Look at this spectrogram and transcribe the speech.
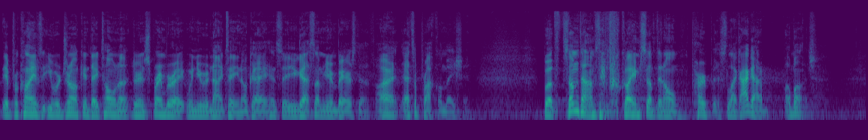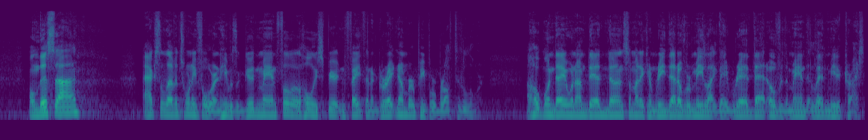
it proclaims that you were drunk in Daytona during spring break when you were 19, okay? And so you got something you're embarrassed of. All right, that's a proclamation. But sometimes they proclaim something on purpose. Like I got a, a bunch. On this side, Acts 11 24, and he was a good man, full of the Holy Spirit and faith, and a great number of people were brought to the Lord. I hope one day when I'm dead and done, somebody can read that over me like they read that over the man that led me to Christ.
